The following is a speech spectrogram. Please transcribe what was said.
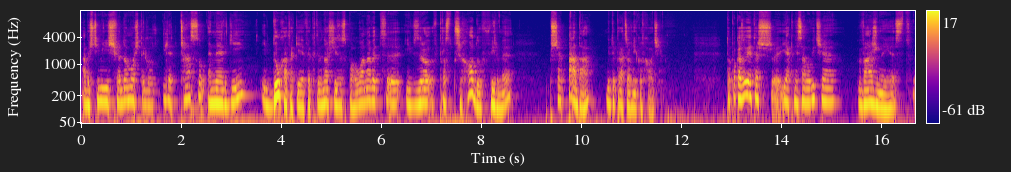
abyście mieli świadomość tego, ile czasu, energii i ducha takiej efektywności zespołu, a nawet y, i wprost przychodów firmy przepada, gdy pracownik odchodzi. To pokazuje też, jak niesamowicie ważny jest y,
